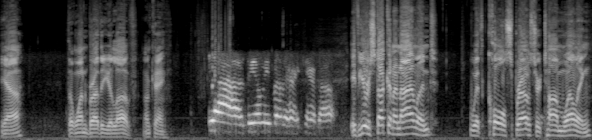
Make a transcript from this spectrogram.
yeah, the one brother you love. Okay, Yeah, the only brother I care about. if you were stuck on an island with Cole Sprouse or Tom Welling.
